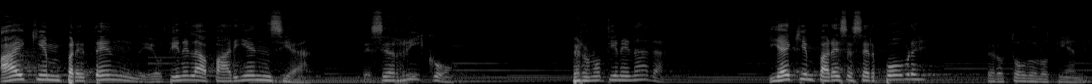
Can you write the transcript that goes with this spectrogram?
hay quien pretende o tiene la apariencia de ser rico, pero no tiene nada. Y hay quien parece ser pobre, pero todo lo tiene.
